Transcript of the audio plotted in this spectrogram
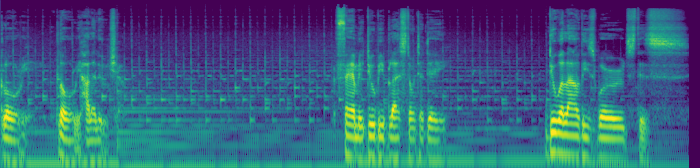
Glory, Glory, hallelujah. Family, do be blessed on today. Do allow these words, this,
